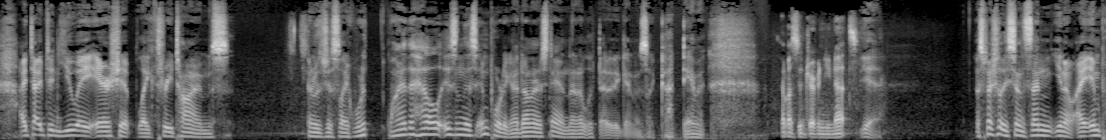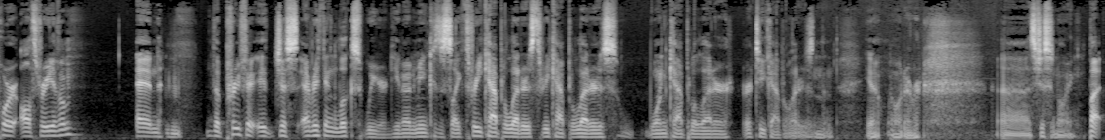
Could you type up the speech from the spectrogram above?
I typed in UA airship like three times and was just like, "What? Why the hell isn't this importing? I don't understand." Then I looked at it again. I was like, "God damn it!" That must have driven you nuts. Yeah. Especially since then, you know, I import all three of them, and the prefix it just everything looks weird. You know what I mean? Because it's like three capital letters, three capital letters, one capital letter, or two capital letters, and then you know whatever. Uh, it's just annoying, but.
